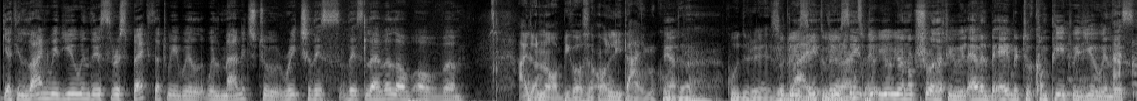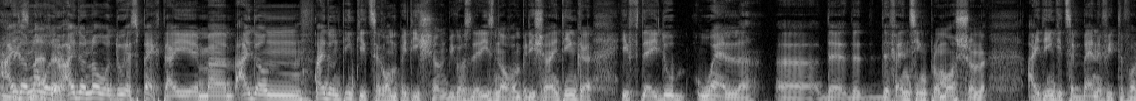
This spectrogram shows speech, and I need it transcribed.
get in line with you in this respect? That we will will manage to reach this this level of of. Um, i don't know because only time could Yeah. uh, could re- so, do you reply think? to your think? answer you, you're not sure that we will ever be able to compete with you in this in I this don't know. matter? I don't know what to expect. I um, uh, I don't I don't think it's a competition because there is no competition. I think uh, if they do well uh, the, the the fencing promotion, I think it's a benefit for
